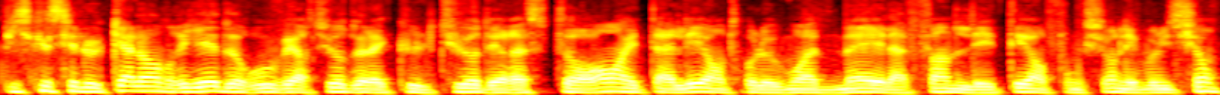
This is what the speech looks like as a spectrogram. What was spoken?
puisque c'est le calendrier de rouverture de la culture des restaurants étalé entre le mois de mai et la fin de l'été en fonction de l'évolution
